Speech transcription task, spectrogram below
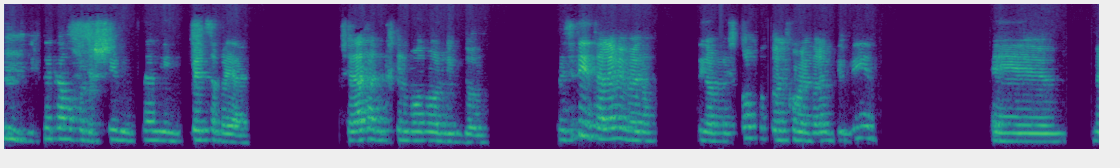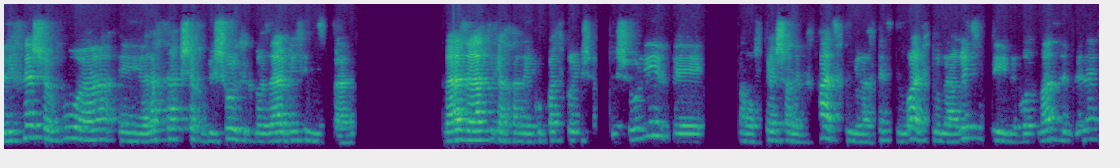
לפני כמה חודשים נמצא לי פצע ביד, שלאט לאט התחיל מאוד מאוד לגדול. ניסיתי להתעלם ממנו, רציתי גם לשרוף אותו, עם כל מיני דברים טבעיים. אה, ולפני שבוע אה, הלכתי רק שיחבשו לי, כי כבר זה היה בלתי נסבל. ואז הלכתי ככה לקופת חולים שיחבשו לי, והרופא שם נלחץ, התחילו להכניס נורא, התחילו להריץ אותי, לראות מה זה, באמת.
